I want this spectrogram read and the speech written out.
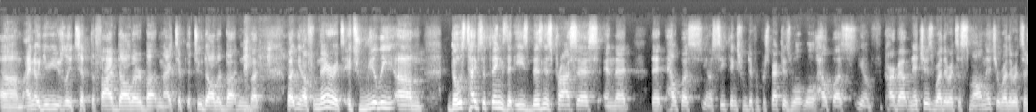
Um, I know you usually tip the five dollar button. I tip the two dollar button, but but you know from there it's it's really um, those types of things that ease business process and that that help us you know see things from different perspectives will will help us you know carve out niches whether it's a small niche or whether it's a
